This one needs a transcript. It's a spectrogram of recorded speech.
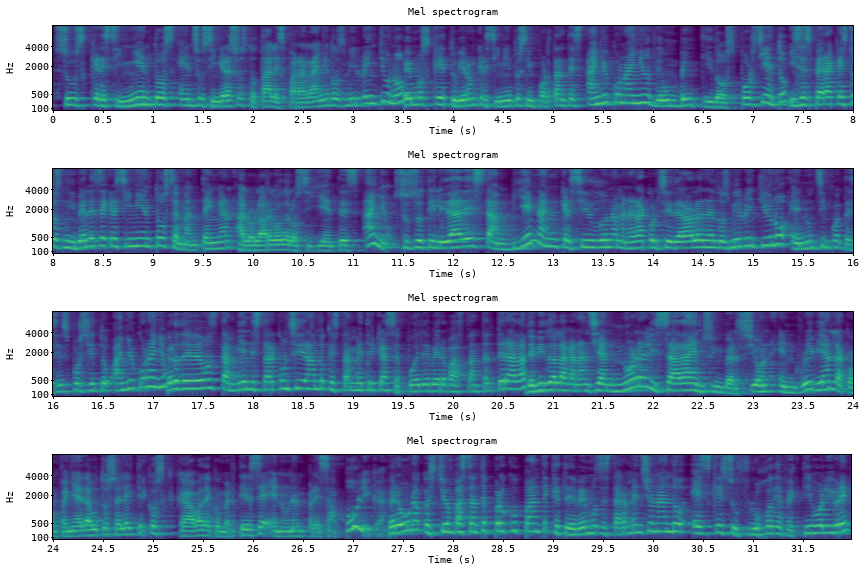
sus crecimientos en sus ingresos totales para el año 2021, vemos que tuvieron crecimientos importantes año con año de un 22% y se espera que estos niveles de crecimiento se mantengan a lo largo de los siguientes años. Sus utilidades también han crecido de una manera considerable en el 2021 en un 56% año con año, pero debemos también estar considerando que esta métrica se puede ver bastante alterada debido a la ganancia no realizada en su inversión en Rivian, la compañía de autos eléctricos que acaba de convertirse en una empresa pública. Pero una cuestión bastante preocupante que debemos de estar mencionando es que su flujo de efectivo libre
